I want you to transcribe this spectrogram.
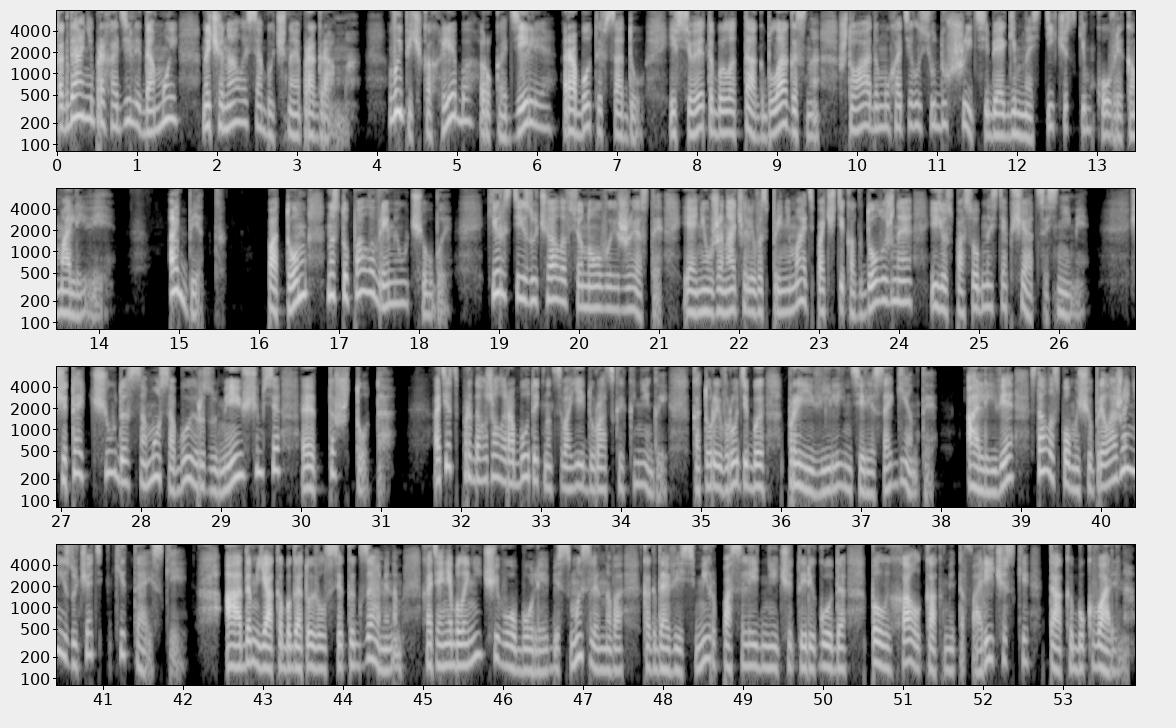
Когда они проходили домой, начиналась обычная программа. Выпечка хлеба, рукоделие, работы в саду. И все это было так благостно, что Адаму хотелось удушить себя гимнастическим ковриком Оливии. Обед. Потом наступало время учебы. Кирсти изучала все новые жесты, и они уже начали воспринимать почти как должное ее способность общаться с ними. Считать чудо само собой разумеющимся — это что-то. Отец продолжал работать над своей дурацкой книгой, которой вроде бы проявили интерес агенты. Оливия стала с помощью приложения изучать китайский. Адам якобы готовился к экзаменам, хотя не было ничего более бессмысленного, когда весь мир последние четыре года полыхал как метафорически, так и буквально.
